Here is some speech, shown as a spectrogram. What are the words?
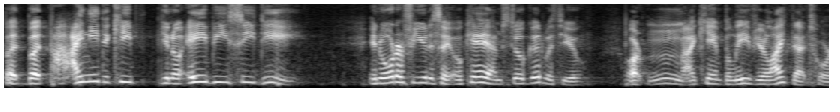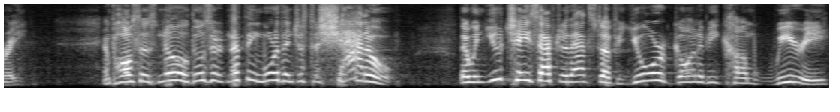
but but I need to keep, you know, A, B, C, D in order for you to say, okay, I'm still good with you. Or, mm, I can't believe you're like that, Tori. And Paul says, no, those are nothing more than just a shadow. That when you chase after that stuff, you're going to become weary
